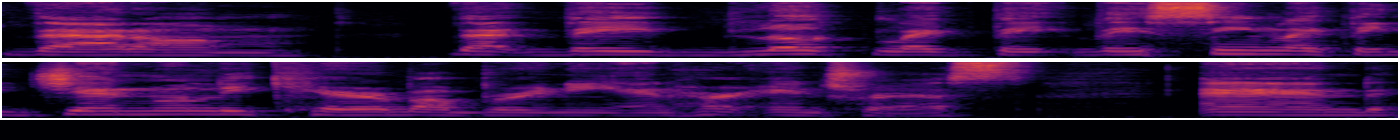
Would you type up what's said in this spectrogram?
that um that they look like they they seem like they genuinely care about Britney and her interests, and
